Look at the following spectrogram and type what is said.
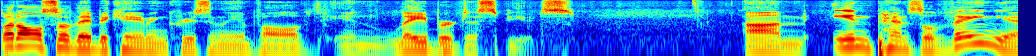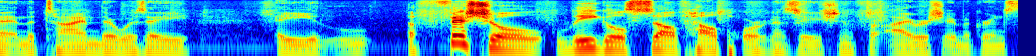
but also they became increasingly involved in labor disputes. Um, in Pennsylvania, in the time, there was a a official legal self help organization for Irish immigrants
